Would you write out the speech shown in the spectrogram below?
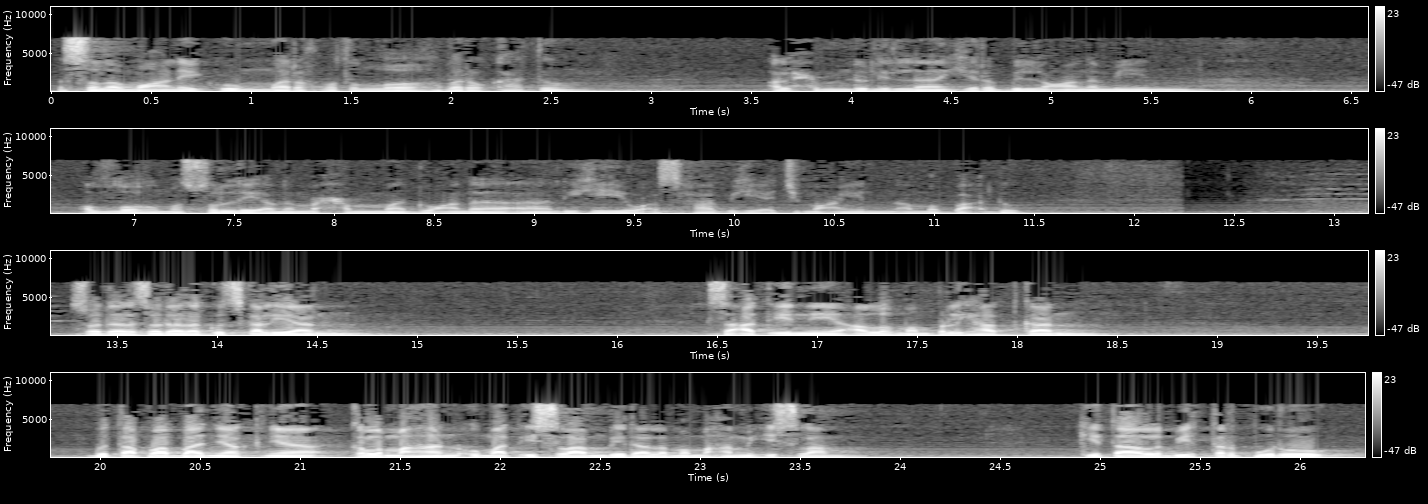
Assalamualaikum warahmatullahi wabarakatuh. Alhamdulillahi rabbil alamin. Allahumma salli ala Muhammad wa ala alihi wa ashabihi ajma'in. Amma ba'du. Saudara-saudaraku sekalian Saat ini Allah memperlihatkan Betapa banyaknya kelemahan umat Islam di dalam memahami Islam. Kita lebih terpuruk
